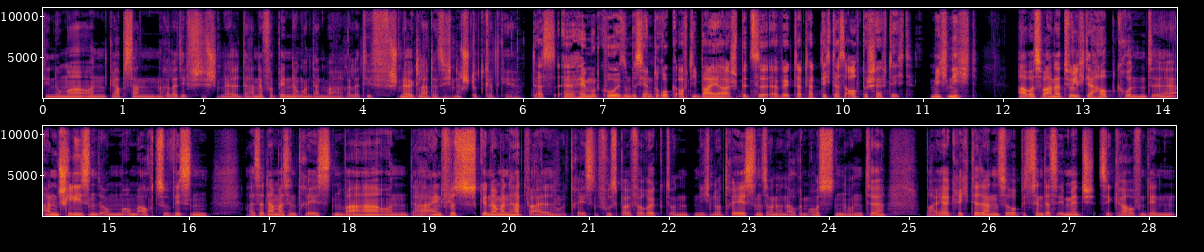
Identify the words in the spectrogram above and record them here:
die Nummer und gab es dann relativ schnell da eine Verbindung und dann war relativ schnell klar, dass ich nach Stuttgart gehe. Dass äh, Helmut Kohl so ein bisschen Druck auf die Bayer-Spitze erwirkt hat, hat dich das auch beschäftigt? Mich nicht. Aber es war natürlich der Hauptgrund äh, anschließend, um, um auch zu wissen, als er damals in Dresden war und da Einfluss genommen hat, weil Dresden Fußball verrückt und nicht nur Dresden, sondern auch im Osten. Und äh, Bayer kriegte dann so ein bisschen das Image, sie kaufen den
